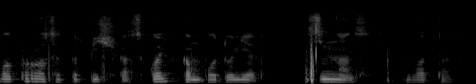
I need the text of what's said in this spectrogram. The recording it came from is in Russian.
вопрос от подписчика. Сколько компоту лет? 17 вот так.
